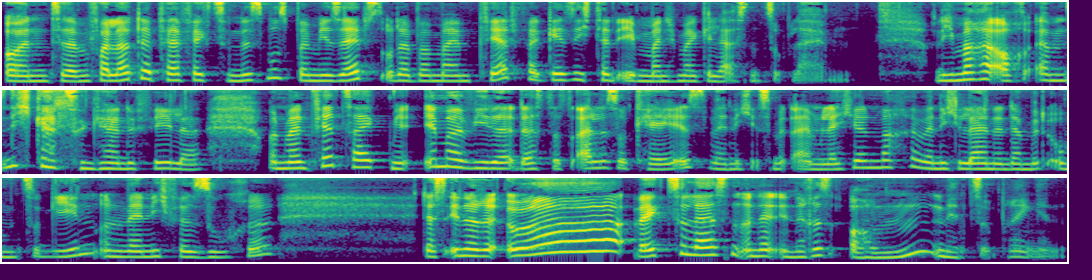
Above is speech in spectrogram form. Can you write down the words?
Und ähm, vor lauter Perfektionismus bei mir selbst oder bei meinem Pferd vergesse ich dann eben manchmal gelassen zu bleiben. Und ich mache auch ähm, nicht ganz so gerne Fehler. Und mein Pferd zeigt mir immer wieder, dass das alles okay ist, wenn ich es mit einem Lächeln mache, wenn ich lerne, damit umzugehen und wenn ich versuche, das innere oh wegzulassen und ein inneres Om mitzubringen.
